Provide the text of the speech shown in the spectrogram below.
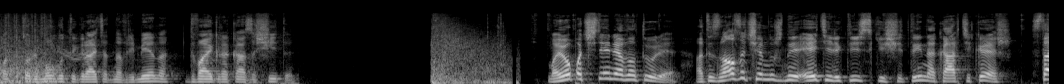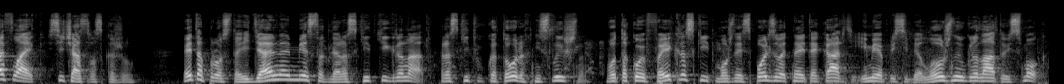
под который могут играть одновременно два игрока защиты. Мое почтение в натуре. А ты знал, зачем нужны эти электрические щиты на карте кэш? Ставь лайк, сейчас расскажу. Это просто идеальное место для раскидки гранат, раскидку которых не слышно. Вот такой фейк раскид можно использовать на этой карте, имея при себе ложную гранату и смог.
